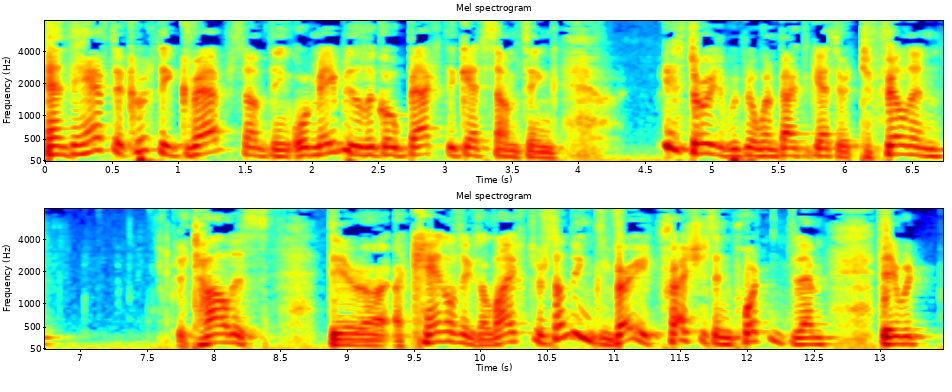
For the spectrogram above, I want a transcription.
and they have to quickly grab something, or maybe they'll go back to get something. We have stories where people went back to get their tefillin, their talis, their uh, candlesticks, a life, there's something very precious and important to them. They would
